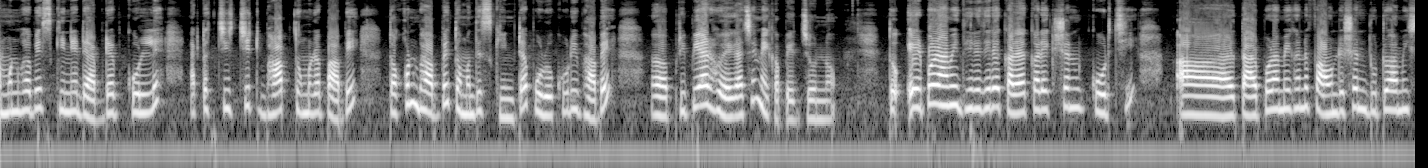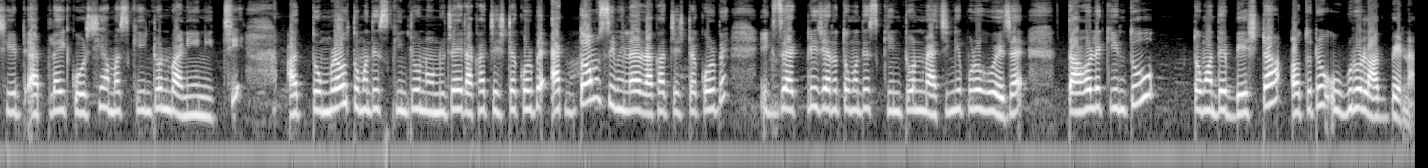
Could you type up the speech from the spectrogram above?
এমনভাবে স্কিনে ড্যাব ড্যাব করলে একটা চিটচিট ভাব তোমরা পাবে। তখন ভাববে তোমাদের স্কিনটা পুরোপুরিভাবে প্রিপেয়ার হয়ে গেছে মেকআপের জন্য। তো এরপর আমি ধীরে ধীরে কালার কারেকশন করছি। আর তারপর আমি এখানে ফাউন্ডেশন দুটো আমি শেড অ্যাপ্লাই করছি, আমার স্কিন টোন বানিয়ে নিচ্ছি। আর তোমরাও তোমাদের স্কিন টোন অনুযায়ী রাখার চেষ্টা করবে, একদম সিমিলার রাখার চেষ্টা করবে এক্স্যাক্টলি যেন তোমাদের স্কিন টোন ম্যাচিংয়ে পুরো হয়ে যায়। তাহলে কিন্তু তোমাদের বেসটা অতটা উগ্র লাগবে না।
